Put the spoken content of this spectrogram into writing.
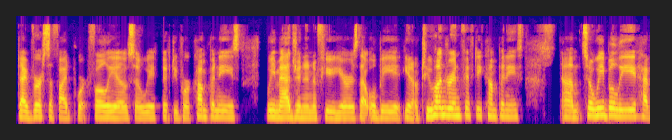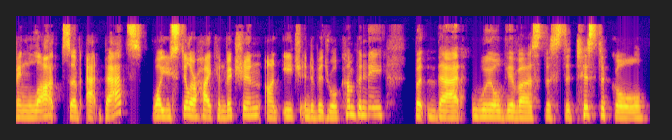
diversified portfolio. So we have 54 companies. We imagine in a few years that will be, you know, 250 companies. Um, so we believe having lots of at bats while you still are high conviction on each individual company, but that will give us the statistical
